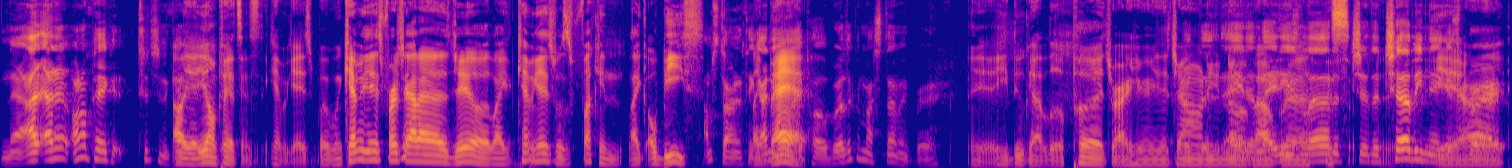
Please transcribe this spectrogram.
Nah, I, I don't. I don't pay attention to. Oh yeah, you don't pay attention to Kevin Gates, but when Kevin Gates first got out of jail, like Kevin Gates was fucking like obese. I'm starting to think Like I need bad. lipo, bro. Look at my stomach, bro. Yeah, he do got a little pudge right here that y'all don't even hey, know the about, ladies bruh. love the ch- the chubby niggas, Yeah, bro. right.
